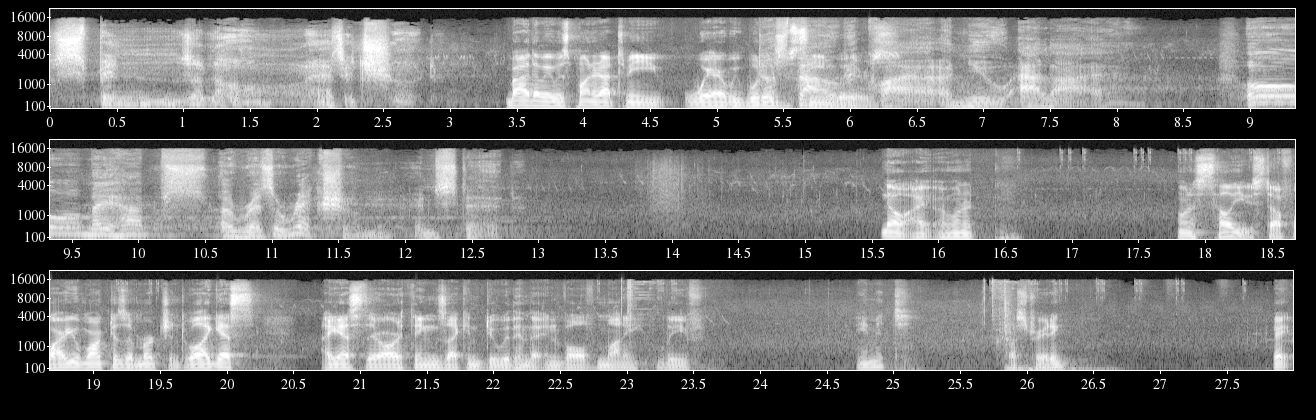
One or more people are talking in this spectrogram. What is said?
spins along as it should. By the way, it was pointed out to me where we would have Dost seen thou Withers. require a new ally? Or mayhaps a resurrection instead? No, I, I want to. I want to sell you stuff. Why are you marked as a merchant? Well, I guess, I guess there are things I can do with him that involve money. Leave. Damn it. Frustrating. Okay,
